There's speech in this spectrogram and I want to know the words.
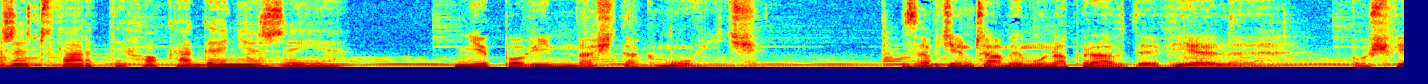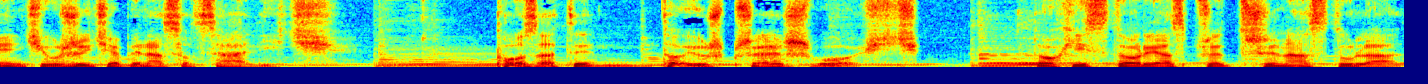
że czwarty Hokage nie żyje. Nie powinnaś tak mówić. Zawdzięczamy mu naprawdę wiele. Poświęcił życie, by nas ocalić. Poza tym, to już przeszłość. To historia sprzed 13 lat.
